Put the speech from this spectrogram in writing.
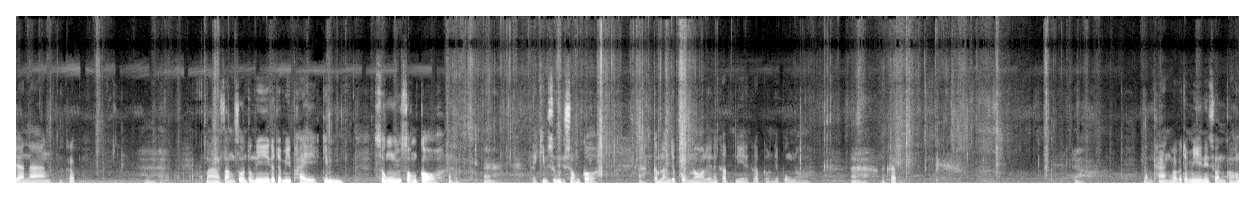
ย่านางนะครับมาฝั่งโซนตรงนี้ก็จะมีไผ่กิม ซุงอยู่สองกอนะครับไผ่กิมซุงอยู่สองกออ่ากำลังจะปลงหนอเลยนะครับ นี่นะครับกำลังจะปลงหนออนะครับด้านข้างเราก็จะมีในส่วนของ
